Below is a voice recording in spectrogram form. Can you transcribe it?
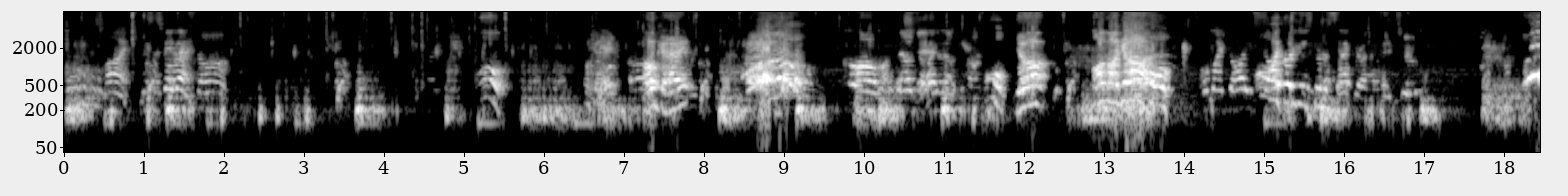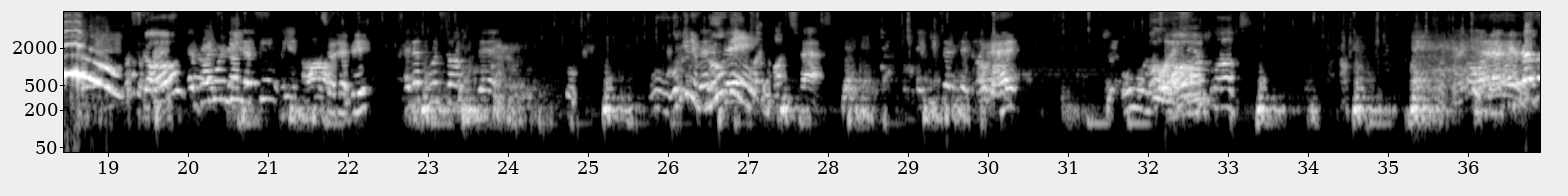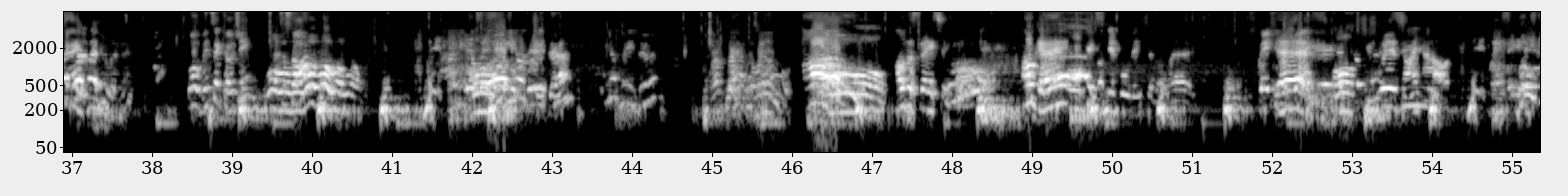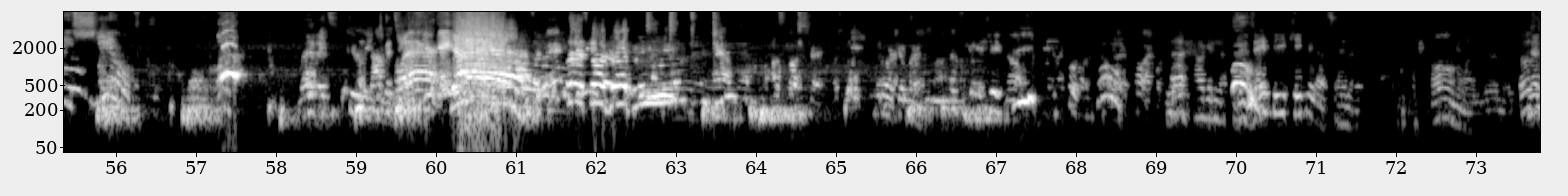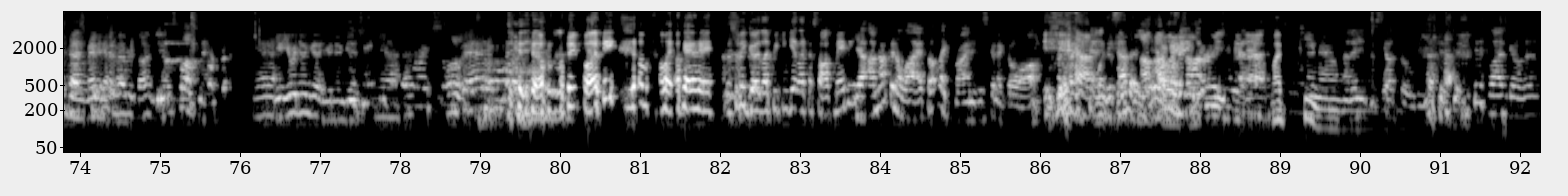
It's fine. This is fine. song. Oh! Okay. Okay. Oh! Oh my god. I. Oh! Yup! Oh my god! Oh my god, he's Oh, I thought he was gonna sacrifice. Hit two. Woo! Let's go. And one more knee, that's it. Lean it. Let's Oh. go, JP. And that's one stomp, he's dead. Ooh, look at him That's moving. Button buttons fast. Hey, keep setting safe. Like Okay. Ooh, Oh, let's that's gloves. Oh, back here. Yeah. Red, red, red, red. You living? Whoa, Vincent coaching? Whoa, That's a whoa, stop? whoa, whoa, whoa, whoa. He knows, Oh, he knows what cheap he's grab. doing. He knows what he's doing. Grab the win. go. Oh! Oh, the spacing. Okay. Oh, gets nippled into the ledge. Spacing Yes. back here. Oh, That's so good. Wizzy. Shine out. Look at these shields. Oh, it's purely Knock it Oh, back. game. Yeah! That's okay. Let's go, JP! Yeah, man. Let's go straight. Good work, good work. Let's go, JP. Uh, I'll give him this. JP keeping us in it. Oh my goodness. That was Next the best time, maybe I've ever done, dude. It's close, man. Yeah. You, you were doing good. You were doing good. Yeah. so bad. that was really funny. I'm, I'm like, okay, okay, this will be good. Like, we can get like a sock, maybe. Yeah, I'm not gonna lie. I felt like Brian is just gonna go off. Yeah, like just- kinda, I- I was not we're ready for that. now. My We're using it pee. now. I know you just got the lead. Flies going in.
